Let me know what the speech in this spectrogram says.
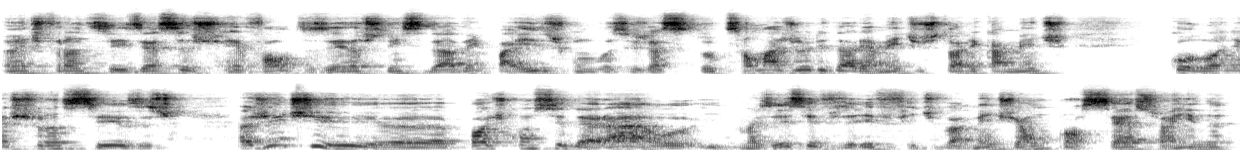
anti-francês. Essas revoltas elas têm se dado em países, como você já citou, que são majoritariamente, historicamente, colônias francesas. A gente uh, pode considerar, mas esse efetivamente é um processo ainda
